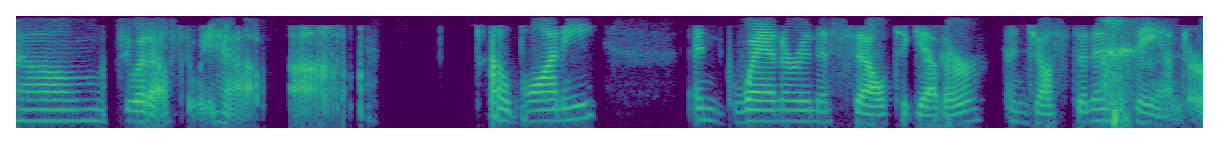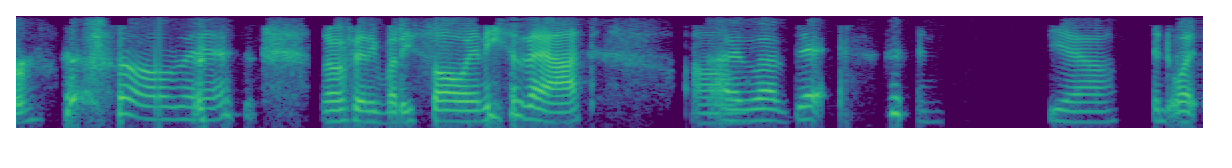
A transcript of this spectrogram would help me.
um, let's see what else do we have. Um oh Bonnie and Gwen are in a cell together, and Justin and Xander. oh man, I don't know if anybody saw any of that. Um, I loved it. Yeah, and what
